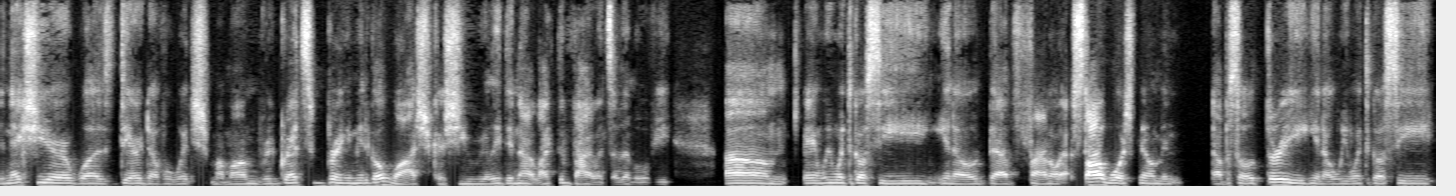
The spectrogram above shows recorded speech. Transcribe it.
the next year was Daredevil, which my mom regrets bringing me to go watch because she really did not like the violence of the movie. Um, and we went to go see, you know, the final Star Wars film in episode three. You know, we went to go see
